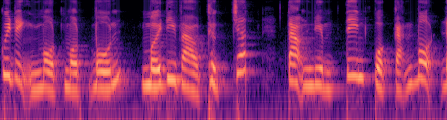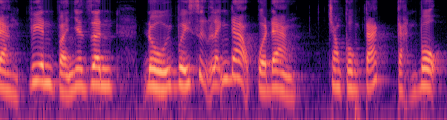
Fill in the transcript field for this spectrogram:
quy định 114 mới đi vào thực chất, tạo niềm tin của cán bộ, đảng viên và nhân dân đối với sự lãnh đạo của Đảng trong công tác cán bộ.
